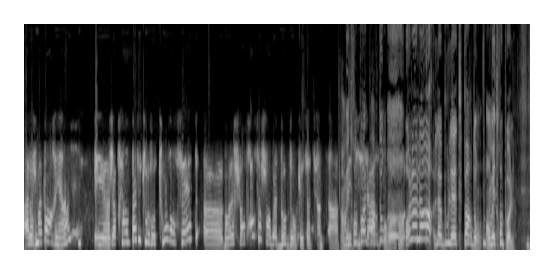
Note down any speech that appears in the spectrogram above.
Alors, je m'attends à rien. Et euh, j'appréhende pas du tout le retour en fait. Euh, bon là je suis en France, je suis en Guadeloupe, donc ça tient un, En métropole, pardon. Euh, oh là là, la boulette, pardon. En métropole.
